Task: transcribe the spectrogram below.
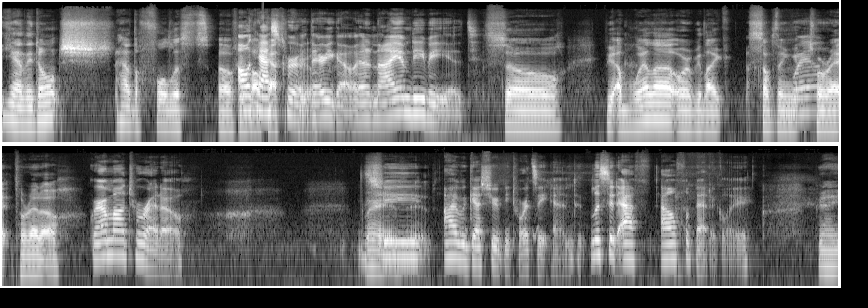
yeah, they don't sh- have the full list of All cast crew. There you go. And IMDb it. So, be abuela or be like something Well- Tourette Toretto. Grandma Toretto. Where she? I would guess she would be towards the end, listed af- alphabetically. FBI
